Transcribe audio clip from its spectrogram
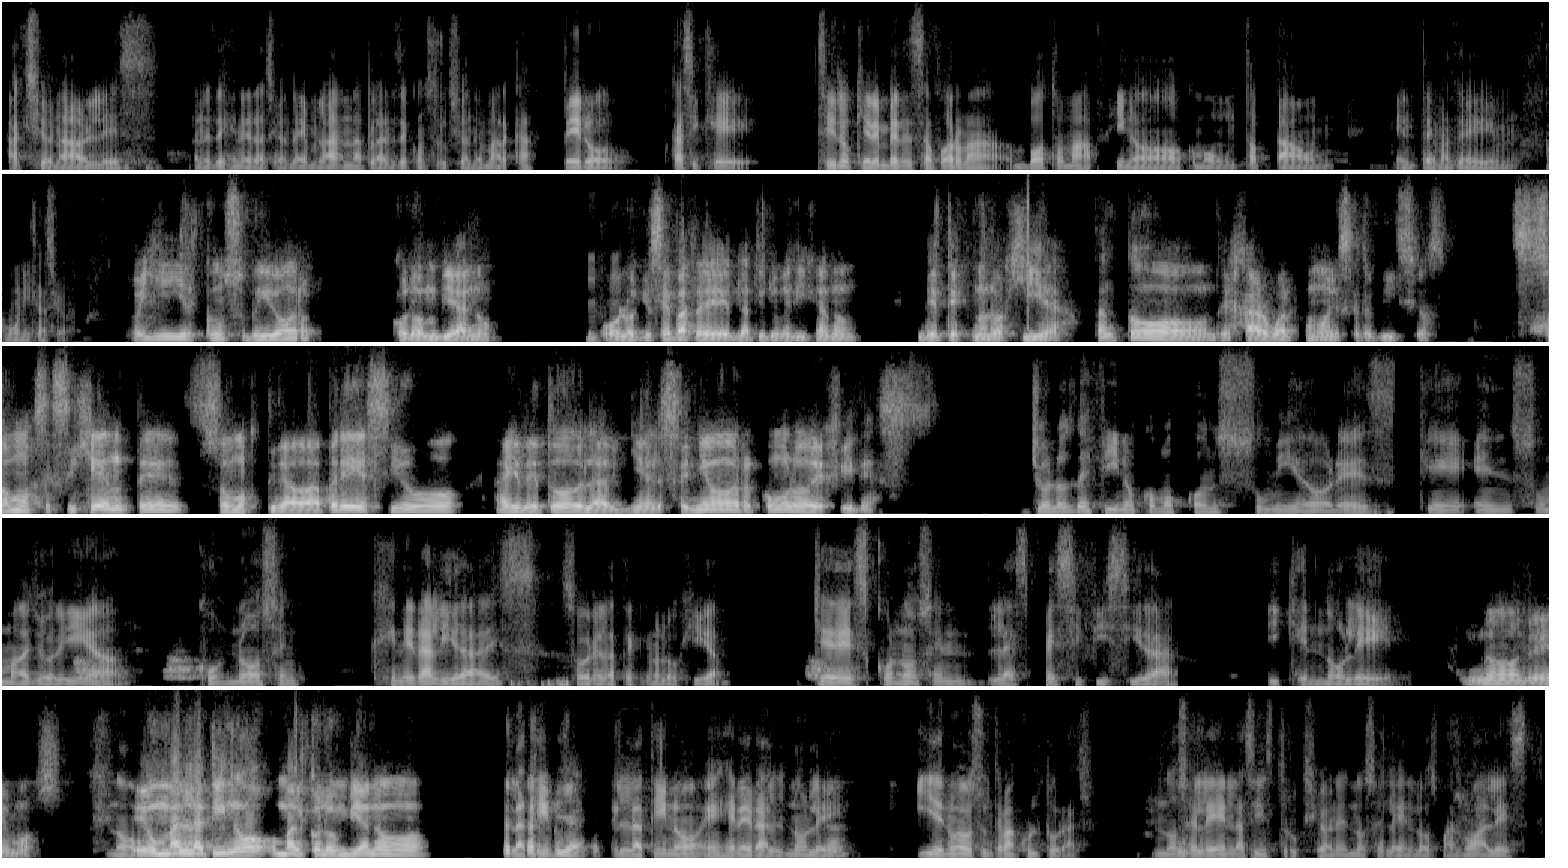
accionables, planes de generación de demanda, planes de construcción de marca, pero casi que si lo quieren ver de esa forma, bottom up y no como un top down en temas de comunicación. Oye, ¿y el consumidor colombiano, uh -huh. o lo que sepas de latinoamericano, de tecnología, tanto de hardware como de servicios, somos exigentes, somos tirados a precio, hay de todo la viña del Señor. ¿Cómo lo defines? Yo los defino como consumidores que en su mayoría conocen generalidades sobre la tecnología, que desconocen la especificidad y que no leen. No leemos. No. ¿Es un mal latino o mal colombiano? Latino. yeah. El latino en general no lee. Y de nuevo, es un tema cultural. No se leen las instrucciones, no se leen los manuales,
